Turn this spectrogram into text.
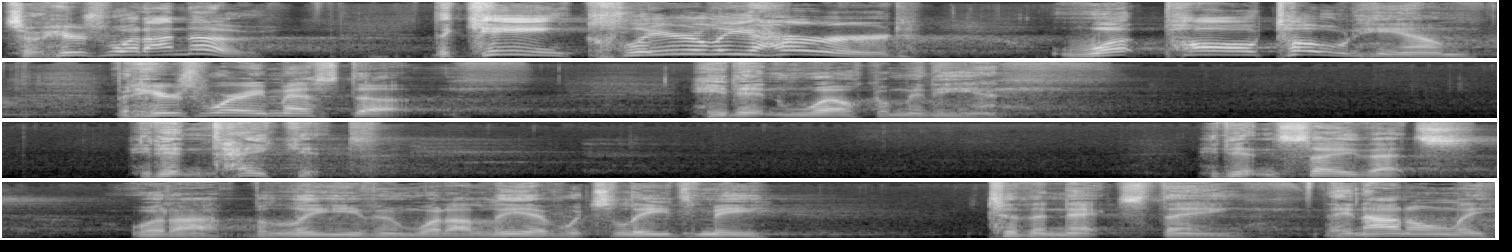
So here's what I know the king clearly heard what Paul told him, but here's where he messed up he didn't welcome it in, he didn't take it. He didn't say that's what I believe and what I live, which leads me to the next thing. They not only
